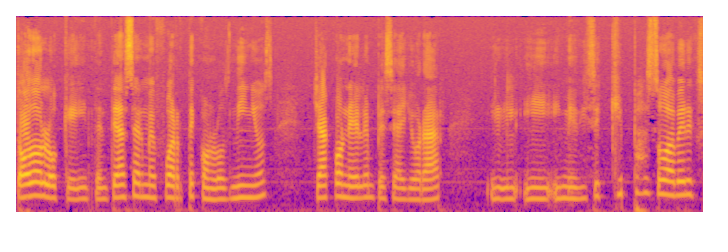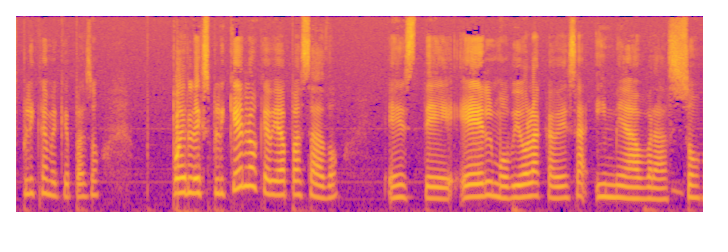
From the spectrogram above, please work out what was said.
todo lo que intenté hacerme fuerte con los niños, ya con él empecé a llorar y, y me dice, ¿qué pasó? A ver, explícame qué pasó. Pues le expliqué lo que había pasado, este, él movió la cabeza y me abrazó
